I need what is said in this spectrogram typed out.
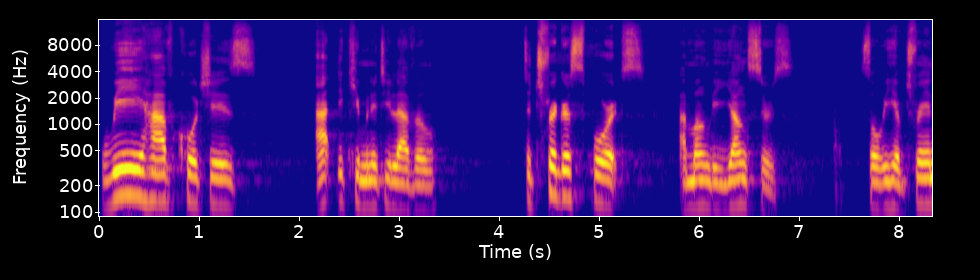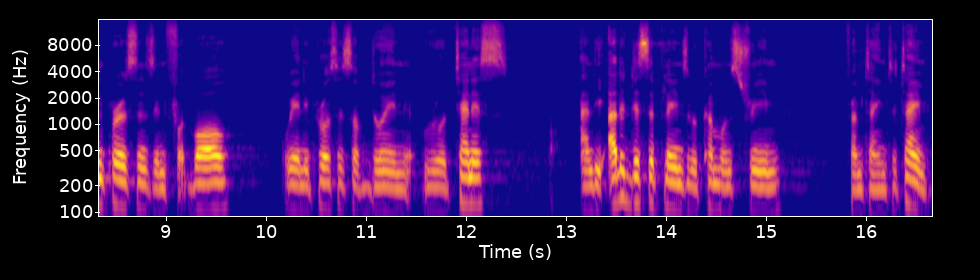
we have coaches at the community level to trigger sports among the youngsters. So we have trained persons in football, we're in the process of doing road tennis, and the other disciplines will come on stream from time to time.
